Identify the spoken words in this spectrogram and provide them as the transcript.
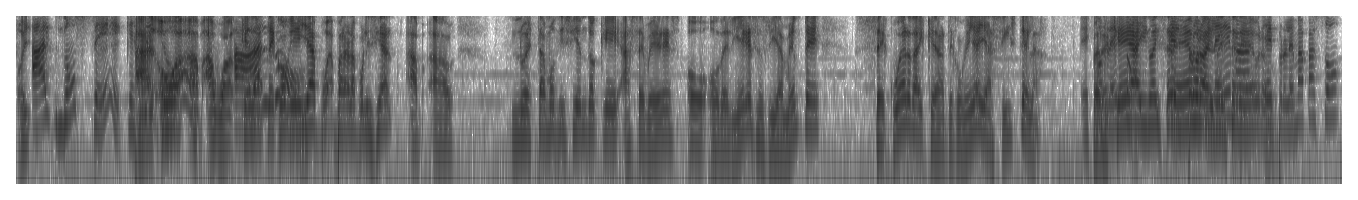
Oye. Al- no sé, qué sé Ah, yo. o a- quédate Algo. con ella para la policía. no estamos diciendo que aseveres o, o deniegues, sencillamente se cuerda y quédate con ella y asístela. Es Pero es que ahí no hay cerebro, ahí no hay problema- cerebro. El problema pasó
